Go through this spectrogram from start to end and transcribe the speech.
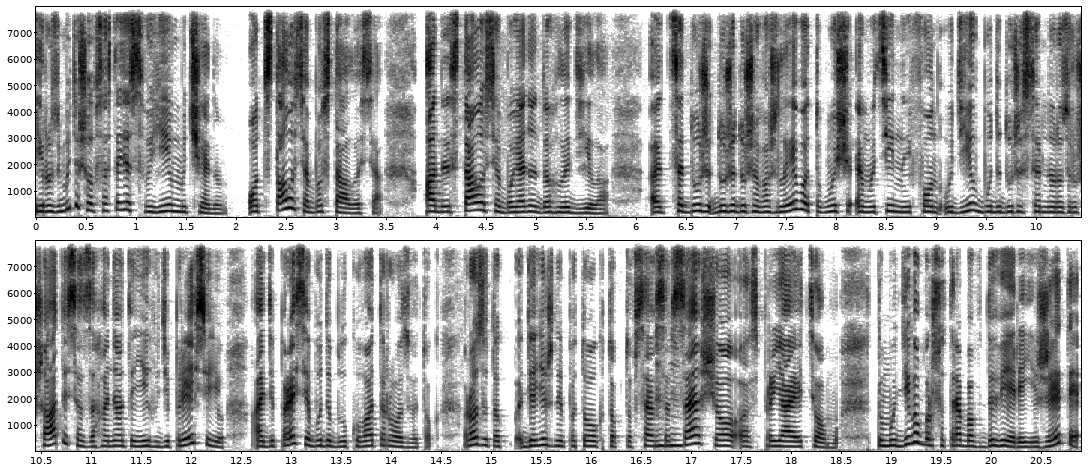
і розуміти, що все стає своїм чином. От сталося, бо сталося, а не сталося, бо я не догляділа. Е, Це дуже дуже дуже важливо, тому що емоційний фон у дів буде дуже сильно розрушатися, заганяти їх в депресію, а депресія буде блокувати розвиток. Розвиток, денежний поток, тобто все, все, все, що е, сприяє цьому. Тому дівам просто треба в довір'ї жити.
